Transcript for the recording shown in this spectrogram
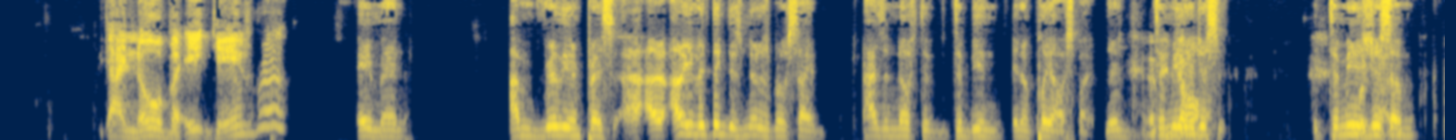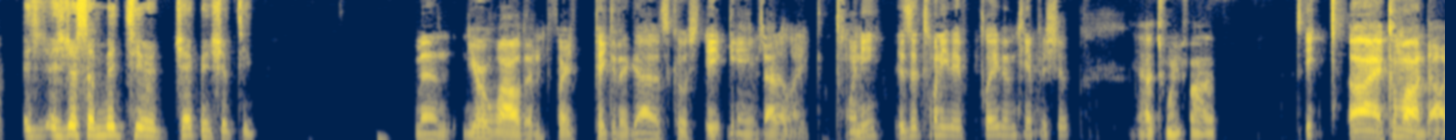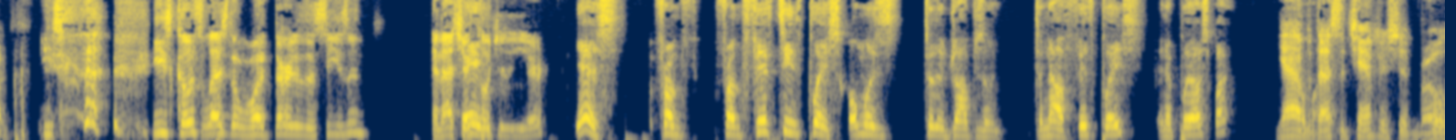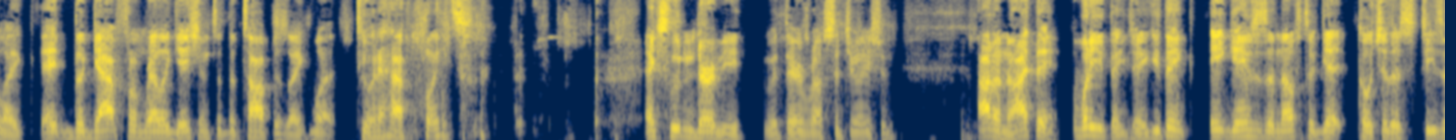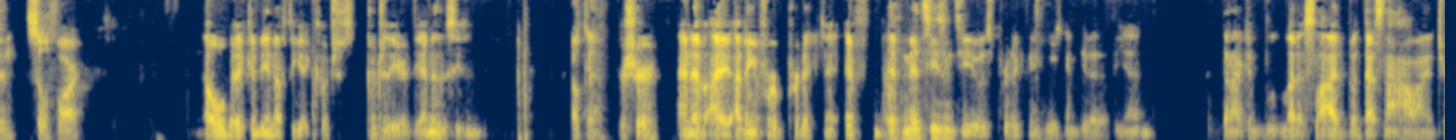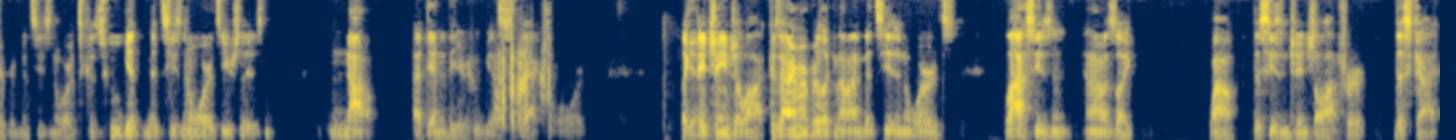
I know, but eight games, bro. Hey man, I'm really impressed. I, I, I don't even think this Middlesbrough side has enough to to be in, in a playoff spot. They're, to me, they're just to me it's just a it's, it's just a mid tier championship team. Man, you're wilding for picking a guy that's coached eight games out of like twenty. Is it twenty they've played in the championship? Yeah, twenty five. All right, come on, dog. He's he's coached less than one third of the season. And that's your Hey. coach of the year? Yes, from from 15th place almost to the drop zone to now fifth place in a playoff spot. Yeah, Come but on. that's the championship, bro. Like it, the gap from relegation to the top is like what two and a half points, excluding Derby with their rough situation. I don't know. I think. What do you think, Jake? You think eight games is enough to get coach of the season so far? No, but it could be enough to get coach coach of the year at the end of the season Okay. for sure. And if I, I think if we're predicting, if if midseason to you is predicting who's going to get it at the end, then I could let it slide. But that's not how I interpret midseason awards because who get midseason awards usually is not at the end of the year who gets the actual award. Like Yeah. they change a lot because I remember looking at my midseason awards last season and I was like, wow, this season changed a lot for this guy.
